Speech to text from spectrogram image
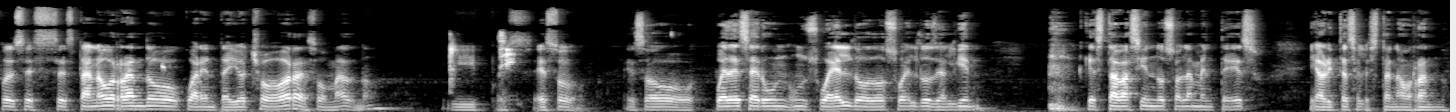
pues se están ahorrando 48 horas o más, ¿no? Y pues eso eso puede ser un, sueldo o dos sueldos de alguien que estaba haciendo solamente eso y ahorita se le están ahorrando.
